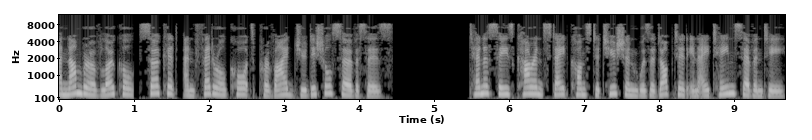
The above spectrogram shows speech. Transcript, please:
A number of local, circuit, and federal courts provide judicial services. Tennessee's current state constitution was adopted in 1870.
